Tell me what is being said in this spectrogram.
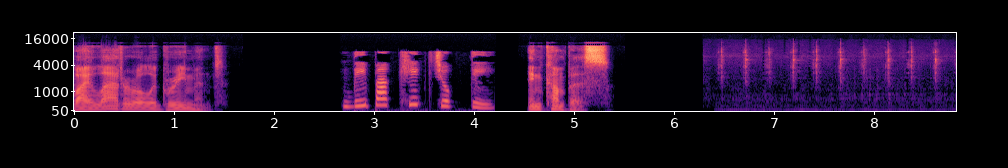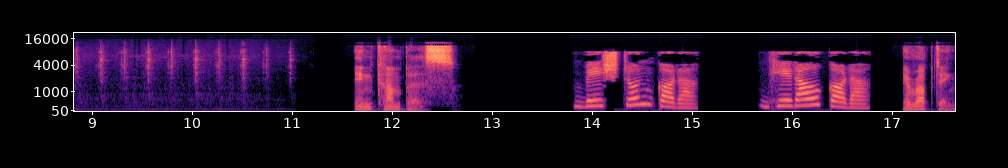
Bilateral agreement. দ্বিপাক্ষিক চুক্তি। Encompass. Encompass. বেষ্টন করা ঘেরাও করা Erupting.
